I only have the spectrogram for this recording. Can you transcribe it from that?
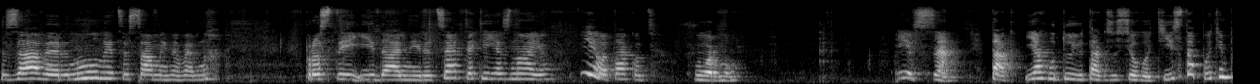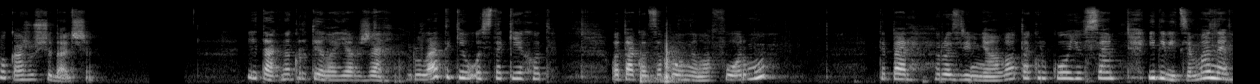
завернули. Це самий, напевно, простий і ідеальний рецепт, який я знаю. І отак от форму. І все. Так, я готую так з усього тіста, потім покажу, що далі. І так, накрутила я вже рулетиків ось таких от. Отак от заповнила форму. Тепер розрівняла отак рукою все. І дивіться, в мене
